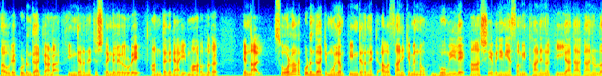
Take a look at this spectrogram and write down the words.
സൗര കൊടുങ്കാറ്റാണ് ഇന്റർനെറ്റ് ശൃംഖലകളുടെ അന്തകനായി മാറുന്നത്. എന്നാൽ സോളാർ കൊടുങ്കാറ്റ് മൂലം ഇന്റർനെറ്റ് അവസാനിക്കുമെന്നോ ഭൂമിയിലെ ആശയവിനിമയ സംവിധാനങ്ങൾ ഇല്ലാതാകാനുള്ള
